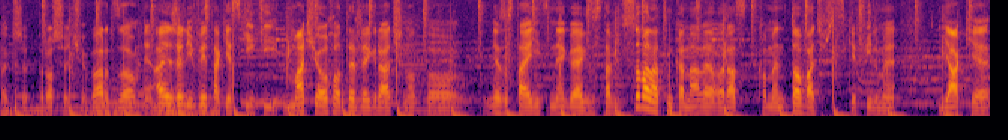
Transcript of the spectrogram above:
Także proszę Cię bardzo. A jeżeli Wy takie skinki macie ochotę wygrać, no to nie zostaje nic innego jak zostawić suba na tym kanale oraz komentować wszystkie filmy, jakie,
